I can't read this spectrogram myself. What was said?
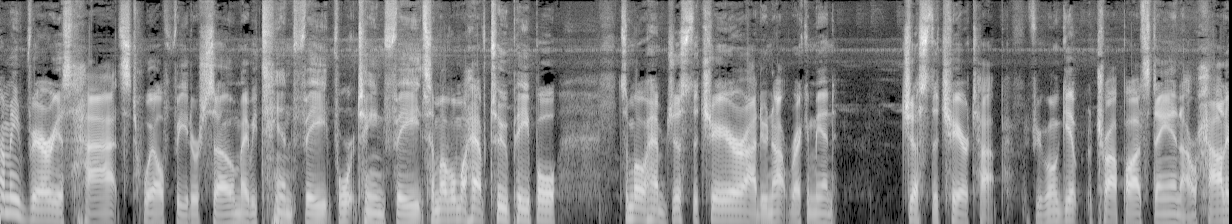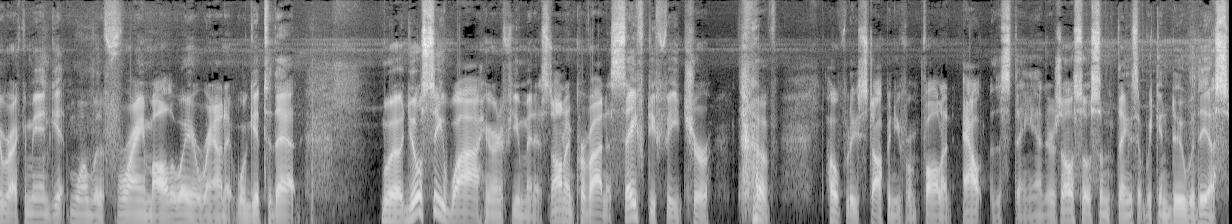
I mean, various heights, 12 feet or so, maybe 10 feet, 14 feet. Some of them will have two people. Some will have just the chair. I do not recommend just the chair top. If you're going to get a tripod stand, I highly recommend getting one with a frame all the way around it. We'll get to that. Well, you'll see why here in a few minutes. Not only providing a safety feature of hopefully stopping you from falling out of the stand, there's also some things that we can do with this.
